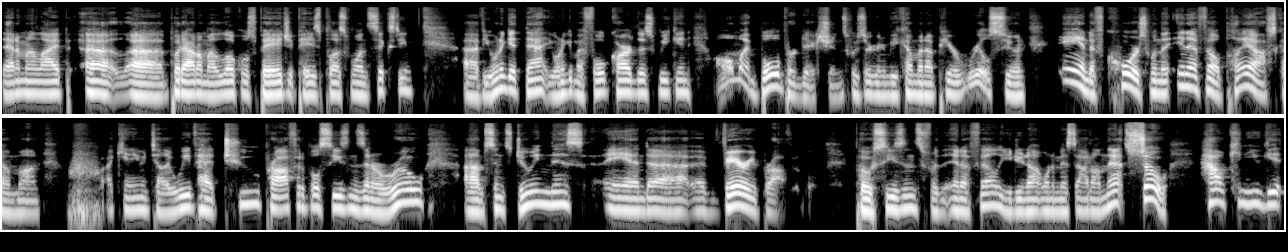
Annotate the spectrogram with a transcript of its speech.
that I'm going to uh, uh, put out on my locals page. It pays plus 160. Uh, if you want to get that, you want to get my full card this weekend, all my bowl predictions, which are going to be coming up here real soon. And of course, when the NFL playoffs come on, whew, I can't even tell you, we've had two profitable seasons in a row um, since doing this and uh, very profitable postseasons for the NFL. You do not want to miss out on that. So, how can you get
